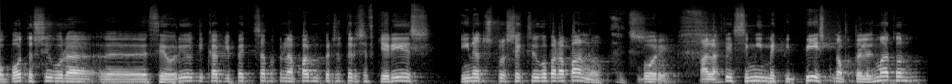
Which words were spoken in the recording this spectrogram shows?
ο Μπότος σίγουρα ε, θεωρεί ότι κάποιοι παίκτες θα έπρεπε να πάρουν περισσότερες ευκαιρίες ή να τους προσέξει λίγο παραπάνω. Μπορεί. Αλλά αυτή τη στιγμή με την πίεση των αποτελεσμάτων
